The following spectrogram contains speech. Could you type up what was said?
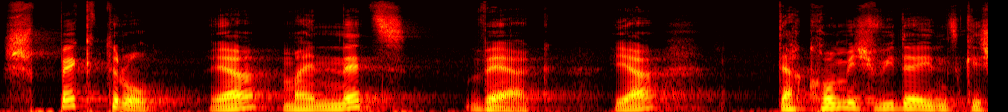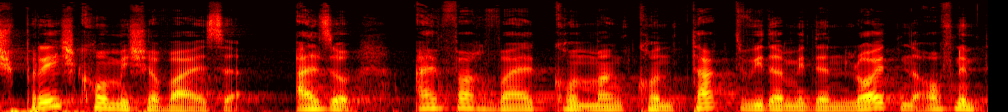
Spektrum, ja, mein Netzwerk, ja. da komme ich wieder ins Gespräch komischerweise. Also einfach, weil man Kontakt wieder mit den Leuten aufnimmt.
